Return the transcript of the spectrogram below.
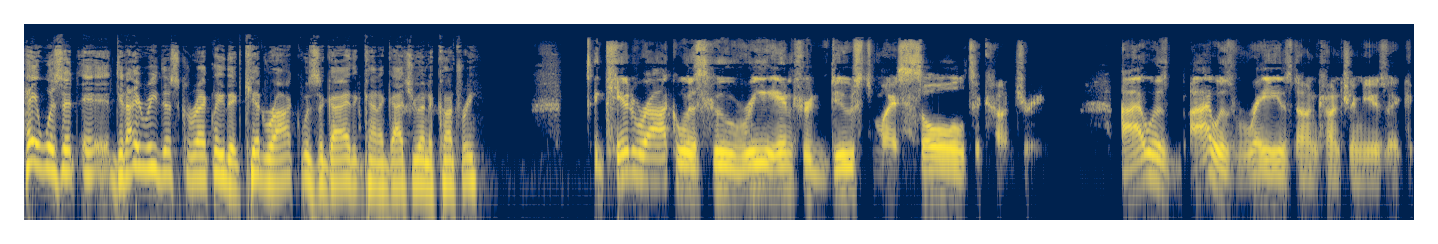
Hey, was it? Uh, did I read this correctly? That Kid Rock was the guy that kind of got you into country. Kid Rock was who reintroduced my soul to country. I was I was raised on country music.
